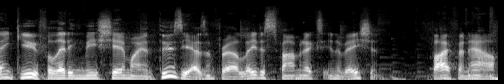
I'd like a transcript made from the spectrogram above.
Thank you for letting me share my enthusiasm for our latest Pharmanex innovation. Bye for now.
